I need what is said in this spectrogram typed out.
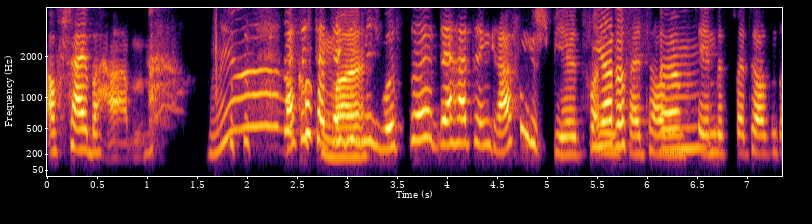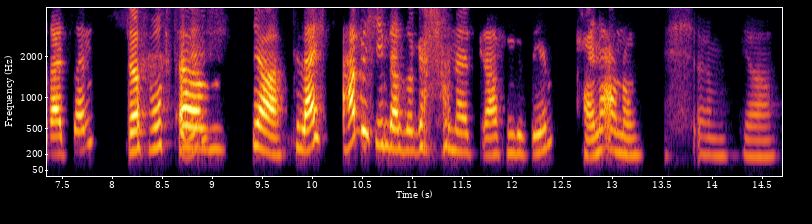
auf Scheibe haben. Ja, Was ich tatsächlich mal. nicht wusste, der hat den Grafen gespielt von ja, das, 2010 ähm, bis 2013. Das wusste ähm, ich. Ja, vielleicht habe ich ihn da sogar schon als Grafen gesehen. Keine Ahnung. Ich, ähm, ja,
